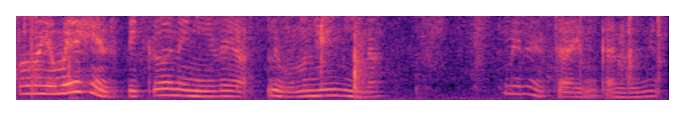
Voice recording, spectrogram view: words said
เออยังไม่ได้เห็นสติกเกอร์ในนี้เลยอะหรือว่ามันไม่มีนะ ไม่แน่ใจเหมือนกันนะเนี่ย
